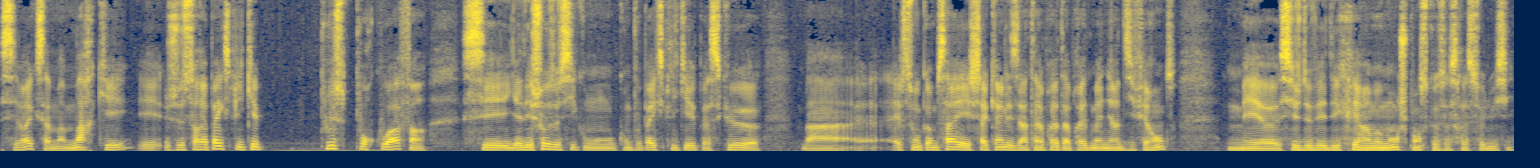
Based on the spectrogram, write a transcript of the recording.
c'est vrai que ça m'a marqué et je ne saurais pas expliquer plus pourquoi. Enfin, il y a des choses aussi qu'on ne peut pas expliquer parce que euh, bah, elles sont comme ça et chacun les interprète après de manière différente. Mais euh, si je devais décrire un moment, je pense que ce serait celui-ci.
